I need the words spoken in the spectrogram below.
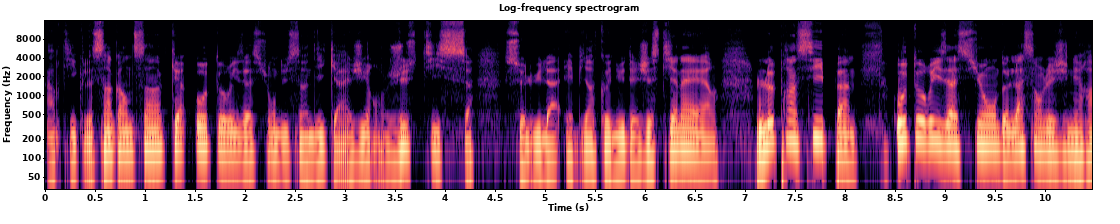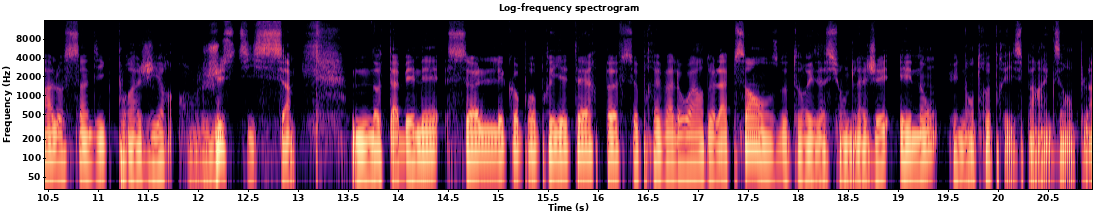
Article 55, autorisation du syndic à agir en justice. Celui-là est bien connu des gestionnaires. Le principe, autorisation de l'Assemblée générale au syndic pour agir en justice. Nota bene, seuls les copropriétaires peuvent se prévaloir de l'absence d'autorisation de l'AG et non une entreprise par exemple.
